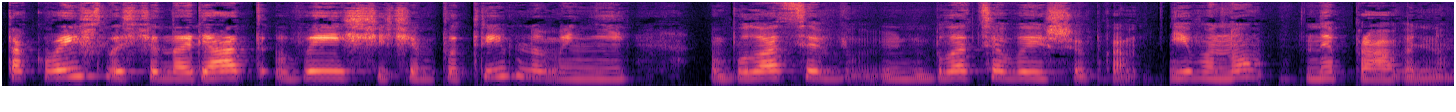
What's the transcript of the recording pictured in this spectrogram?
так вийшло, що на ряд вище, чим потрібно мені, була ця, була ця вишивка, і воно неправильно.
